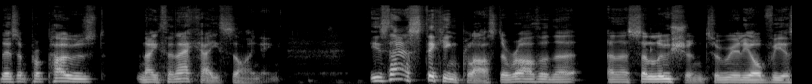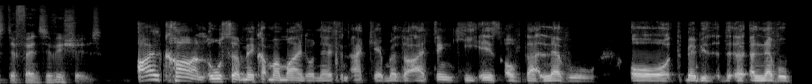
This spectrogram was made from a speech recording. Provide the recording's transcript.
there's a proposed Nathan Ake signing. Is that a sticking plaster rather than a, a solution to really obvious defensive issues? I can't also make up my mind on Nathan Ake whether I think he is of that level or maybe a level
